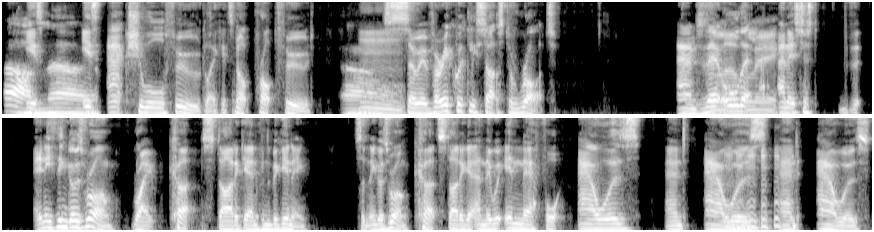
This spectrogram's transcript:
Oh Is- no. is actual food like it's not prop food oh. Mm. so it very quickly starts to rot and they're all there and it's just th- anything goes wrong right cut start again from the beginning something goes wrong cut start again and they were in there for hours and hours and hours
